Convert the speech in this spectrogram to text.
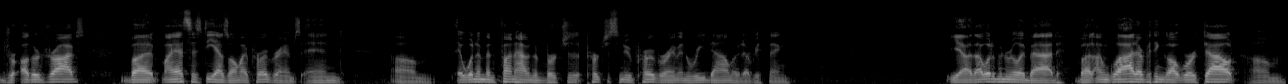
dr- other drives, but my SSD has all my programs, and um, it wouldn't have been fun having to purchase purchase a new program and re-download everything. Yeah, that would have been really bad, but I'm glad everything got worked out. Um,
